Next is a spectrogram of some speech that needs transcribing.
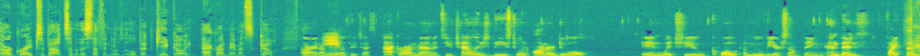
our gripes about some of this stuff in a little bit. Keep going. Acheron mammoths, go. All right, I'm Yeah. gonna go through tests. Acheron mammoths. You challenge these to an honor duel, in which you quote a movie or something, and then fight them.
